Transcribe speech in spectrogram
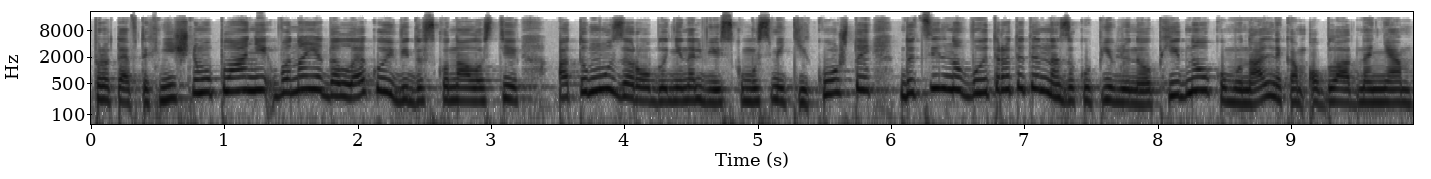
Проте в технічному плані вона є далекою від досконалості, а тому зароблені на львівському смітті кошти доцільно витратити на закупівлю необхідного комунальникам обладнання.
